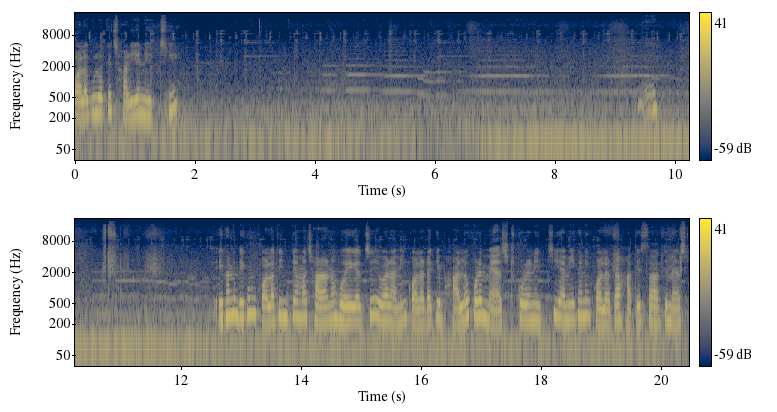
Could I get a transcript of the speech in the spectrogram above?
কলাগুলোকে ছাড়িয়ে নিচ্ছি। এখানে দেখুন, কলা তিনটে আমার ছাড়ানো হয়ে গেছে। এবার আমি কলাটাকে ভালো করে ম্যাশড করে নিচ্ছি। আমি এখানে কলাটা হাতের সাহায্যে ম্যাশড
